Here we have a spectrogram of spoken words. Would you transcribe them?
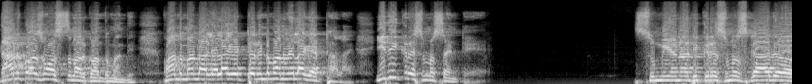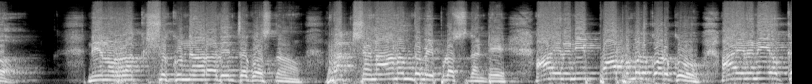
దానికోసం వస్తున్నారు కొంతమంది. కొంతమంది వాళ్ళు ఎలా పెట్టారంటే మనం ఎలా పెట్టాలి ఇది క్రిస్మస్ అంటే. సుమియన్ అది క్రిస్మస్ కాదు. నేను రక్షకుని ఆరాధించకొస్తాను రక్షణ ఆనందం ఎప్పుడు వస్తుందంటే ఆయన నీ పాపముల కొరకు ఆయన నీ యొక్క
